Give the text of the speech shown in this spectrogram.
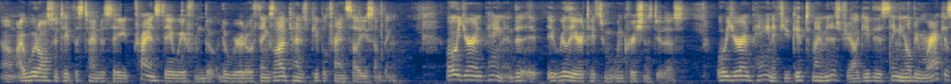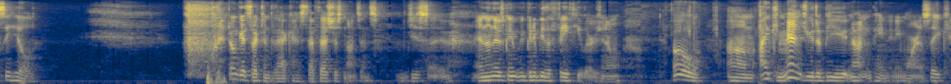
Um, I would also take this time to say try and stay away from the, the weirdo things. A lot of times people try and sell you something. Oh, you're in pain. It, it really irritates me when Christians do this. Oh, you're in pain. If you give to my ministry, I'll give you this thing and you'll be miraculously healed. Don't get sucked into that kind of stuff. That's just nonsense. Just, uh, and then there's going to be the faith healers, you know. Oh, um, I command you to be not in pain anymore. And it's like,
